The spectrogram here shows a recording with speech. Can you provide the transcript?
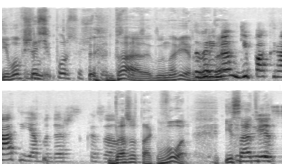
И, в общем... До сих пор существует. Да, наверное. Со времен да? Гиппократа, я бы даже сказала. Даже так, вот. И, соответ...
